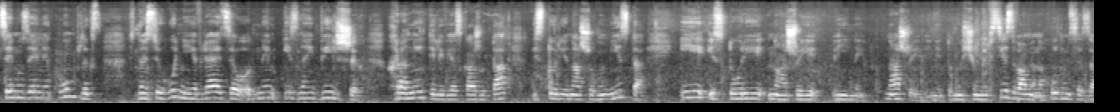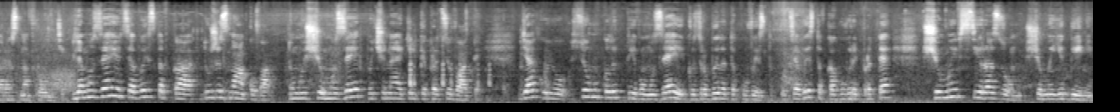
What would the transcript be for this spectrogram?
Цей музейний комплекс на сьогодні є одним із найбільших хранителів, я скажу так, історії нашого міста і історії нашої війни. Нашої війни, тому що ми всі з вами знаходимося зараз на фронті. Для музею ця виставка дуже знакова, тому що музей починає тільки працювати. Дякую всьому колективу музею, які зробили таку виставку. Ця виставка говорить про те, що ми всі разом, що ми єдині.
